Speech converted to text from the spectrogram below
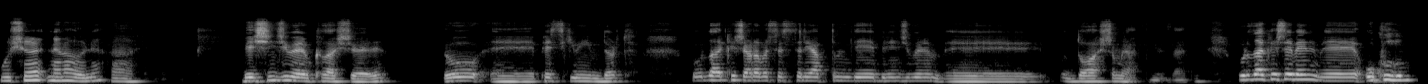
Bu işaret ne öyle? Ha. 5. bölüm Clash Royale. Bu eee PES 2024. Burada arkadaşlar araba sesleri yaptım diye birinci bölüm eee doğaçlama yaptım zaten. Burada arkadaşlar benim eee, okulum.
